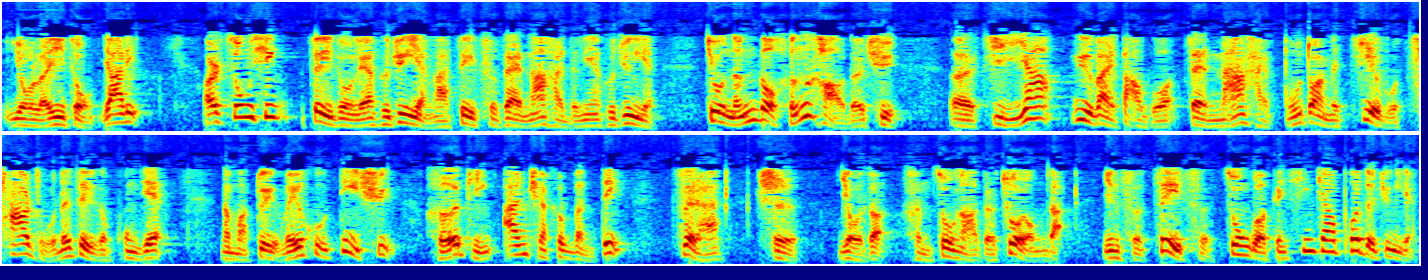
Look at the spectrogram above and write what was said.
有了一种压力。而中兴这种联合军演啊，这次在南海的联合军演就能够很好的去呃挤压域外大国在南海不断的介入插足的这种空间，那么对维护地区和平安全和稳定自然是有着很重要的作用的。因此，这次中国跟新加坡的军演。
